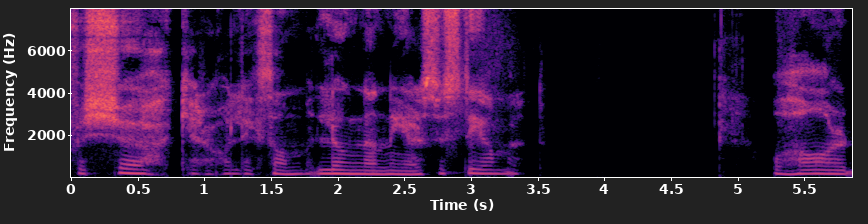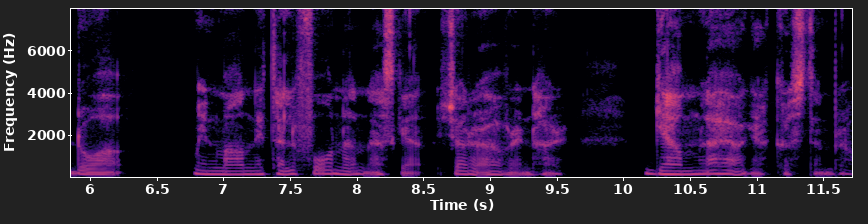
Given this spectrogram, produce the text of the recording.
Försöker att liksom lugna ner systemet. Och har då min man i telefonen när jag ska köra över den här gamla Höga Kustenbron.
